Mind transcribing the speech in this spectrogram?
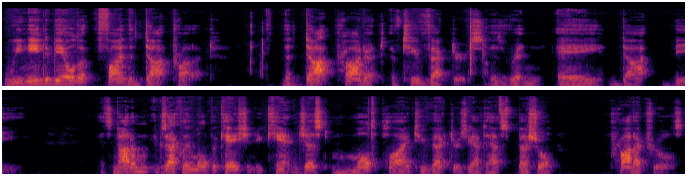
We need to be able to find the dot product. The dot product of two vectors is written A dot B. It's not a, exactly a multiplication. You can't just multiply two vectors. You have to have special product rules.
